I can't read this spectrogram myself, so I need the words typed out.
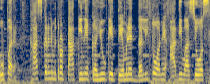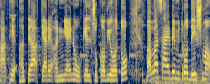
ઉપર ખાસ કરીને મિત્રો ટાંકીને કહ્યું કે તેમણે દલિતો અને આદિવાસીઓ સાથે હતા ત્યારે અન્યાયનો ઉકેલ ચૂકવ્યો હતો. બાબા સાહેબે મિત્રો દેશમાં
